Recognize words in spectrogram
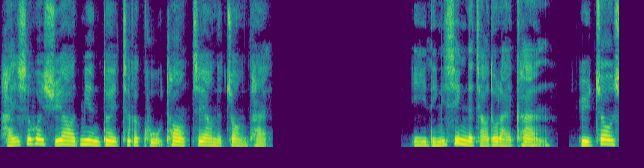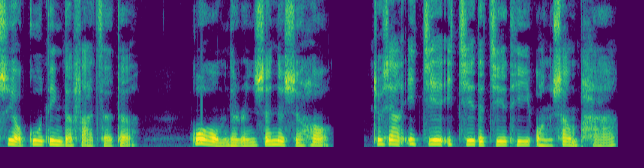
还是会需要面对这个苦痛这样的状态。以灵性的角度来看，宇宙是有固定的法则的。过我们的人生的时候，就像一阶一阶的阶梯往上爬，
